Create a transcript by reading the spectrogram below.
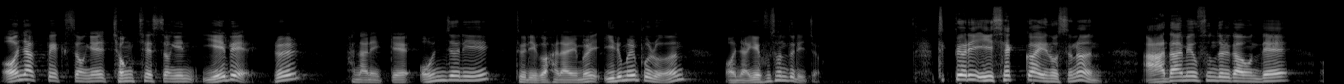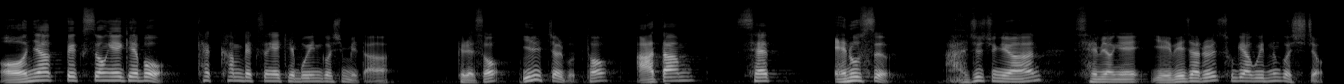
언약 백성의 정체성인 예배를 하나님께 온전히 드리고 하나님을 이름을 부른 언약의 후손들이죠. 특별히 이 셋과 에노스는 아담의 후손들 가운데 언약 백성의 계보, 택한 백성의 계보인 것입니다. 그래서 1절부터 아담, 셋, 에노스 아주 중요한 세 명의 예배자를 소개하고 있는 것이죠.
